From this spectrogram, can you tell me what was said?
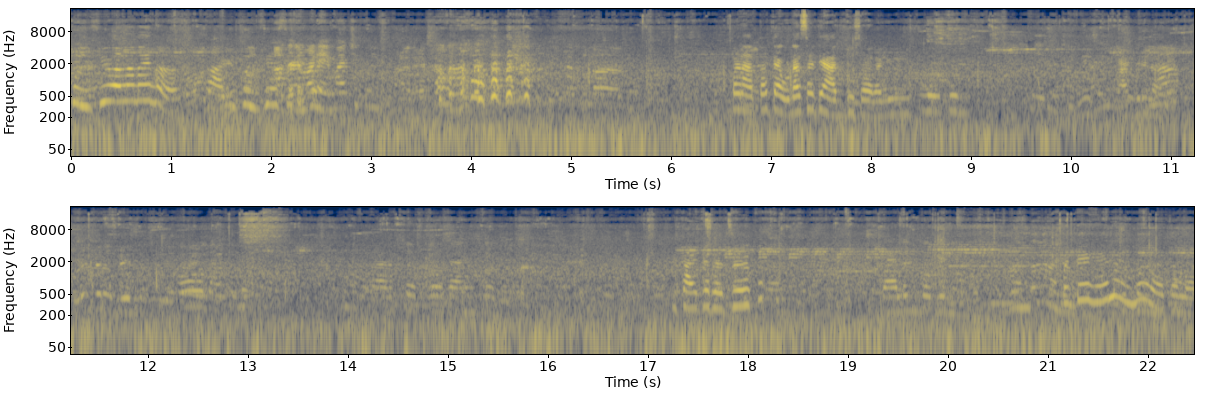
कुल्फीवाला नाही ना साधी कुल्फी असते पण आता तेवढ्यासाठी आत घुसावं लागेल. काय करायचं पण ते हे नाही ना त्याला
